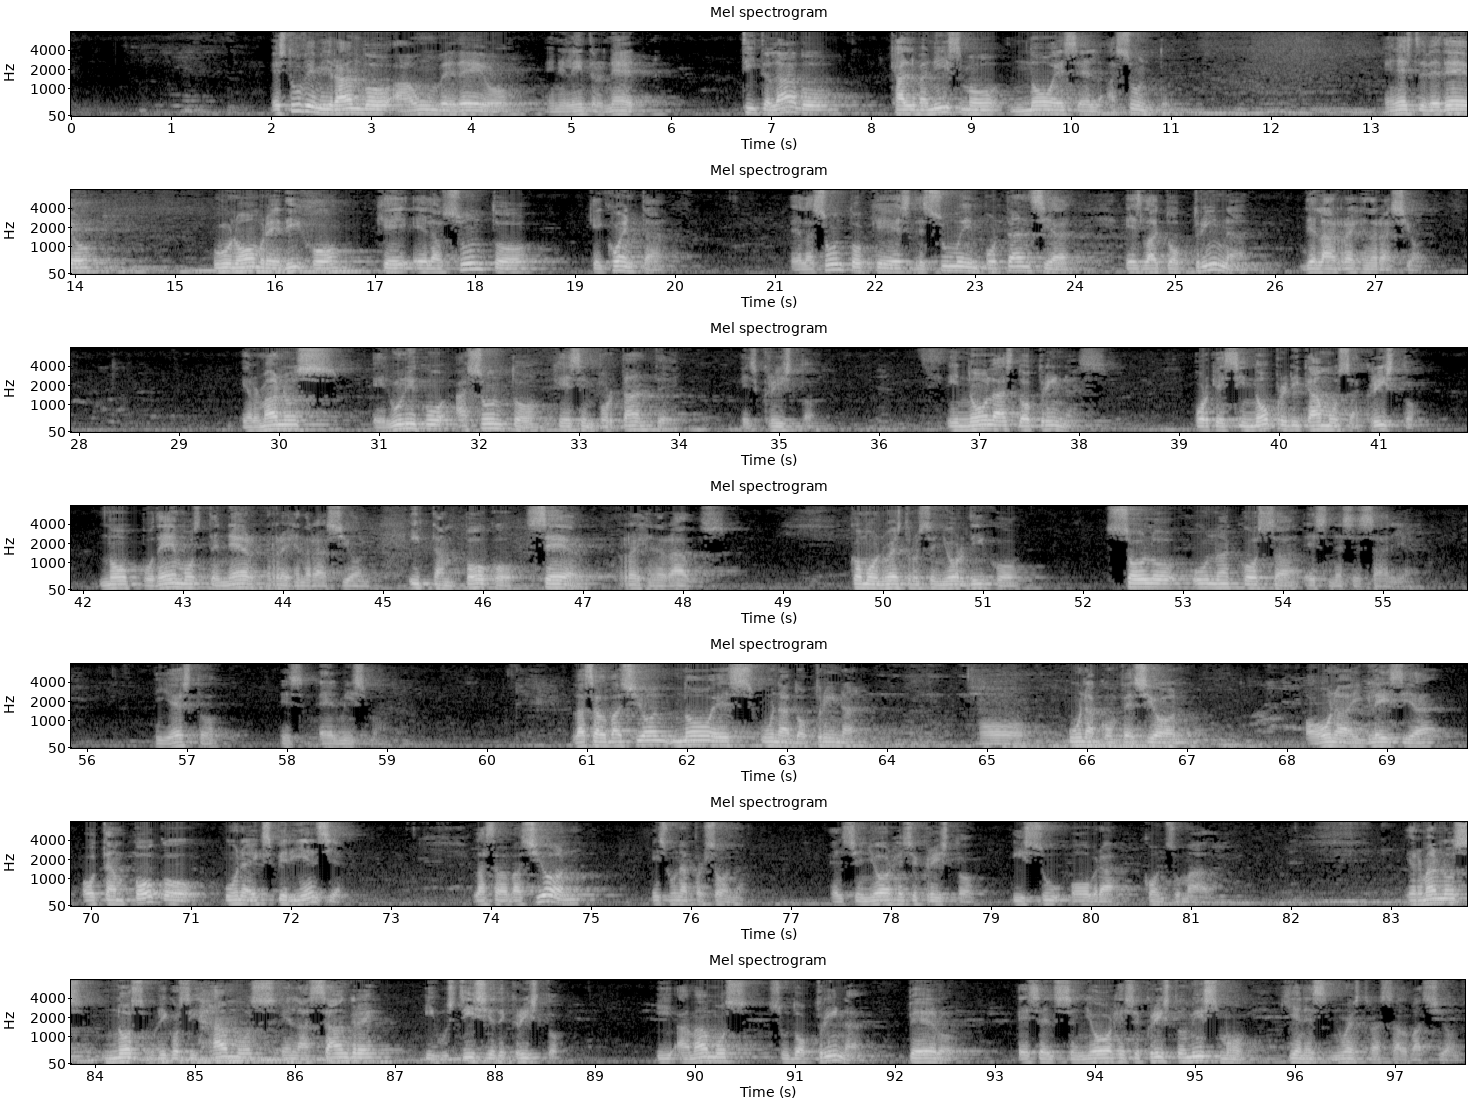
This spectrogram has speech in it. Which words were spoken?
Estuve mirando a un video en el Internet titulado Calvinismo no es el asunto. En este video, un hombre dijo que el asunto que cuenta, el asunto que es de suma importancia, es la doctrina de la regeneración. Hermanos, el único asunto que es importante es Cristo y no las doctrinas, porque si no predicamos a Cristo, no podemos tener regeneración y tampoco ser regenerados. Como nuestro Señor dijo, Solo una cosa es necesaria y esto es Él mismo. La salvación no es una doctrina o una confesión o una iglesia o tampoco una experiencia. La salvación es una persona, el Señor Jesucristo y su obra consumada. Hermanos, nos regocijamos en la sangre y justicia de Cristo y amamos su doctrina, pero es el Señor Jesucristo mismo quien es nuestra salvación,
